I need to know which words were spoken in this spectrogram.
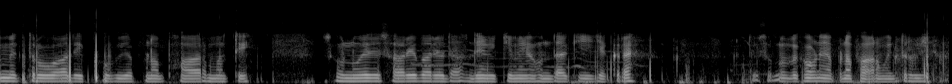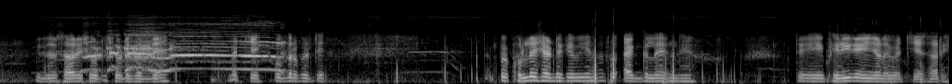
ਮਿੱਤਰੋ ਆ ਦੇਖੋ ਵੀ ਆਪਣਾ ਫਾਰਮ ਤੇ ਤੁਹਾਨੂੰ ਇਹਦੇ ਸਾਰੇ ਬਾਰੇ ਦੱਸਦੇ ਹਾਂ ਵੀ ਕਿਵੇਂ ਹੁੰਦਾ, ਕੀ ਚੱਕਰ ਹੈ। ਤੇ ਤੁਹਾਨੂੰ ਦਿਖਾਉਣੇ ਆਪਣਾ ਫਾਰਮ ਇੱਧਰ ਵੀ। ਇੱਧਰ ਸਾਰੇ ਛੋਟੇ ਛੋਟੇ ਫਿਰਦੇ ਆ, ਬੱਚੇ ਉਧਰ ਫਿਰਦੇ ਆ। ਆਪਾਂ ਖੁੱਲੇ ਛੱਡ ਕੇ ਵੀ ਇਹਨਾਂ ਤੋਂ ਐਗ ਲੈਣੇ ਆ ਤੇ ਫ੍ਰੀ ਰੇਂਜ ਵਾਲੇ ਬੱਚੇ ਆ ਸਾਰੇ।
